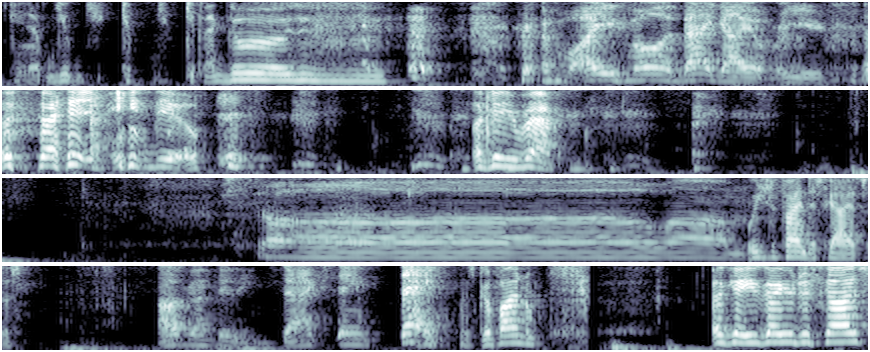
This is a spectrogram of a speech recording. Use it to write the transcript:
Okay, now you, you, get- you get back. Why are you following that guy over here? I didn't mean to. Okay, you're back. So, We should find disguises. I was gonna say the exact same thing. Let's go find them. Okay, you got your disguise?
